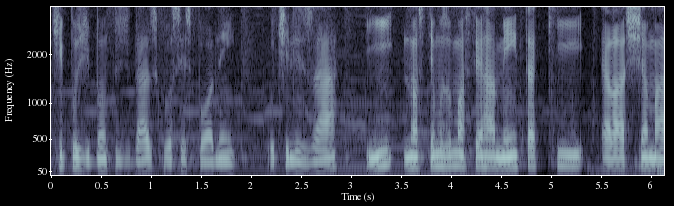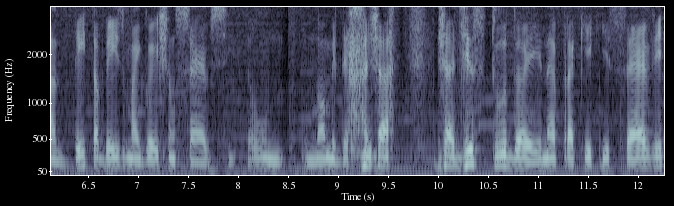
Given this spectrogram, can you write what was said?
tipos de bancos de dados que vocês podem utilizar e nós temos uma ferramenta que ela chama Database Migration Service. Então o nome dela já, já diz tudo aí, né, para que que serve.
